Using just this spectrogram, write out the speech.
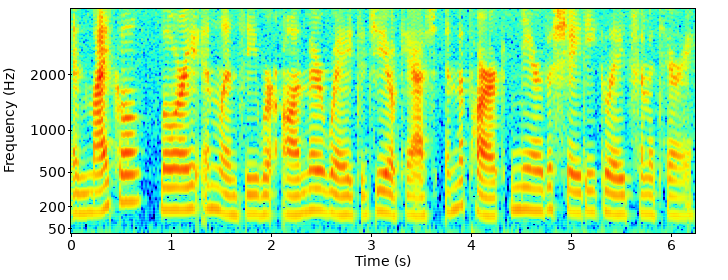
and Michael, Lori, and Lindsay were on their way to geocache in the park near the Shady Glade Cemetery.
